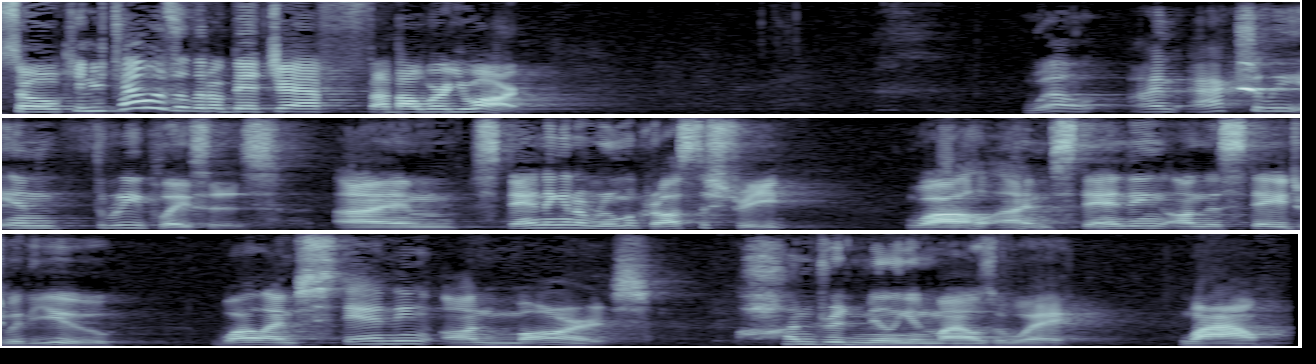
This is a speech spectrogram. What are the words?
So, can you tell us a little bit, Jeff, about where you are? Well, I'm actually in three places. I'm standing in a room across the street, while I'm standing on this stage with you, while I'm standing on Mars, 100 million miles away. Wow,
